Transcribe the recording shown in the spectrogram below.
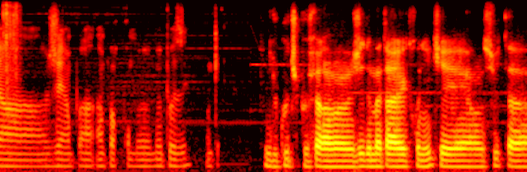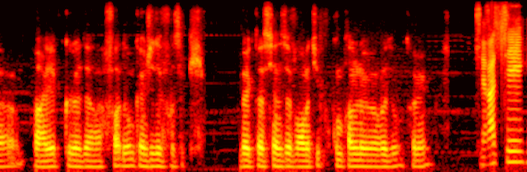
un j'ai un, un, port pour me, poser. Du coup, tu peux faire un jet de matériel électronique et ensuite, euh, pareil que la dernière fois, donc un jet d'infosec. Avec ta science informatique pour comprendre le réseau, très bien. C'est raté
